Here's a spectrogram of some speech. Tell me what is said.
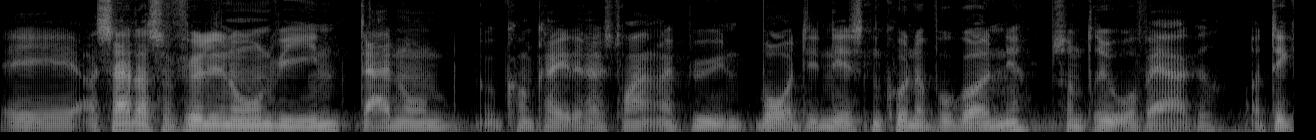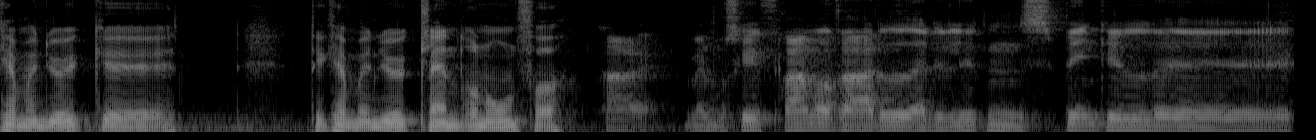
Øh, og så er der selvfølgelig nogle vine, der er nogle konkrete restauranter i byen, hvor det næsten kun er Bourgogne, som driver værket, og det kan man jo ikke, øh, det kan man jo ikke klandre nogen for. Nej, men måske fremadrettet er det lidt en spinkel øh,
